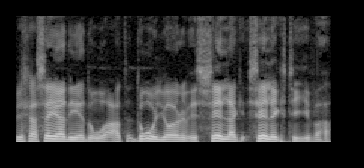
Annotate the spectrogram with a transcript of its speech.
vi ska säga det då att då gör vi selek- selektiva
